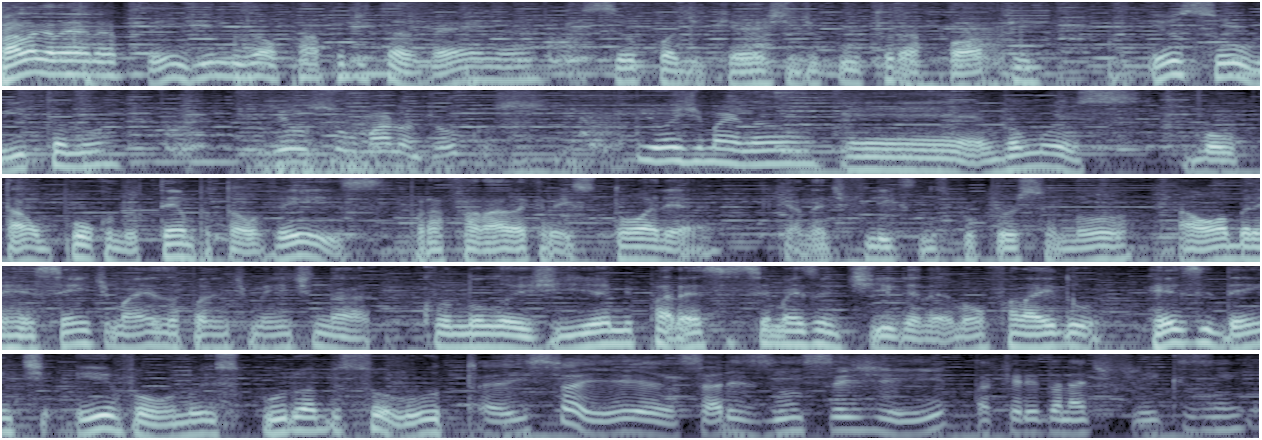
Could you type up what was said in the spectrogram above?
Fala galera, bem-vindos ao Papo de Taverna, seu podcast de cultura pop. Eu sou o Ítalo. E eu sou o Marlon Jocos. E hoje, Marlon, é, vamos voltar um pouco no tempo, talvez, para falar daquela história que a Netflix nos proporcionou. A obra é recente, mas aparentemente na cronologia me parece ser mais antiga, né? Vamos falar aí do Resident Evil no escuro absoluto. É isso aí, sériezinha em CGI, tá querida Netflix em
